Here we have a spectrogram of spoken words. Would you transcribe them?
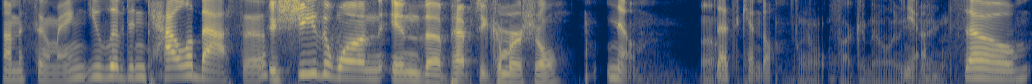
I'm assuming you lived in Calabasas. Is she the one in the Pepsi commercial? no, that's Kendall. I don't fucking know anything. Yeah. So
